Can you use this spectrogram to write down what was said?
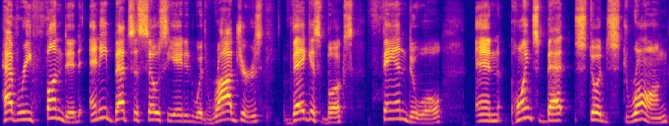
have refunded any bets associated with Rodgers, Vegas books, FanDuel, and PointsBet stood strong.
